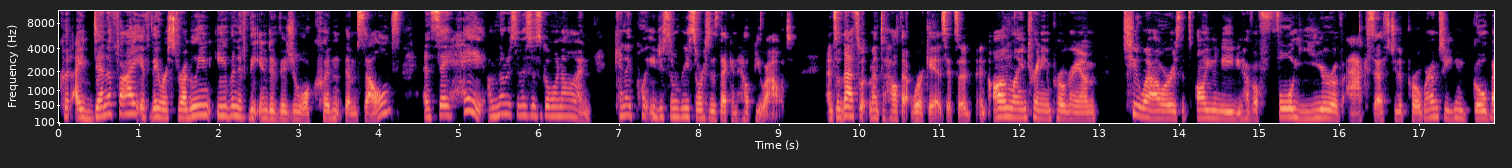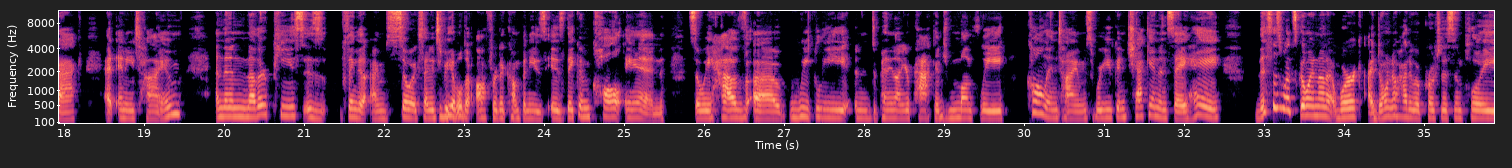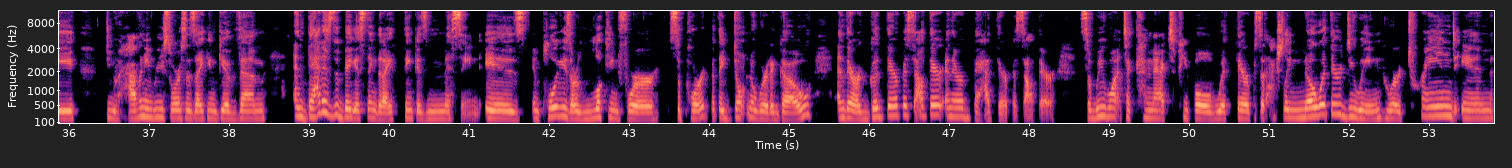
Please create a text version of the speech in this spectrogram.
could identify if they were struggling, even if the individual couldn't themselves, and say, Hey, I'm noticing this is going on. Can I point you to some resources that can help you out? And so that's what mental health at work is. It's a, an online training program, two hours. It's all you need. You have a full year of access to the program, so you can go back at any time. And then another piece is thing that I'm so excited to be able to offer to companies is they can call in. So we have a weekly and depending on your package, monthly call in times where you can check in and say, Hey, this is what's going on at work. I don't know how to approach this employee. Do you have any resources I can give them? and that is the biggest thing that i think is missing is employees are looking for support but they don't know where to go and there are good therapists out there and there are bad therapists out there so we want to connect people with therapists that actually know what they're doing who are trained in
